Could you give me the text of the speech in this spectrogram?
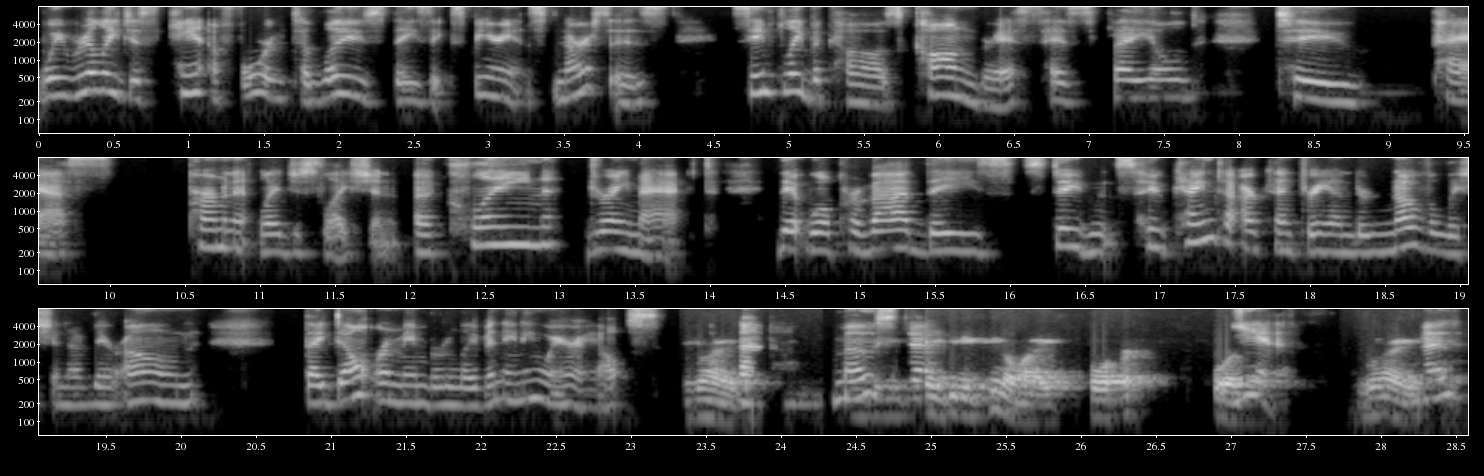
we really just can't afford to lose these experienced nurses simply because Congress has failed to pass permanent legislation, a clean DREAM Act that will provide these students who came to our country under no volition of their own. They don't remember living anywhere else. Right. Uh, most being, being penalized for, for yes. Right. Most,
